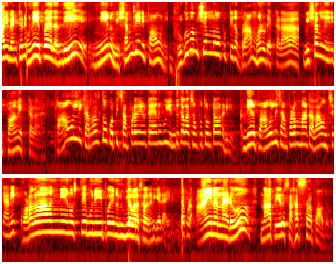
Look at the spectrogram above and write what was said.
అది వెంటనే మునిగిపోయేది అంది నేను విషం లేని పావుని భృగువంశంలో పుట్టిన బ్రాహ్మణుడు ఎక్కడా విషం లేని పాము ఎక్కడా? పావుల్ని కర్రలతో కొట్టి చంపడం ఏమిటా నువ్వు ఎందుకు అలా చంపుతుంటావు అని అడిగింది. నేను పావుల్ని చంపడం మాట అలా ఉంచు కానీ కొడదామని నేను వస్తే మునిగిపోయిన నువ్వెవరు అసలు అని అడిగాడు ఆయన. అప్పుడు ఆయన అన్నాడు నా పేరు సహస్రపాదుడు.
